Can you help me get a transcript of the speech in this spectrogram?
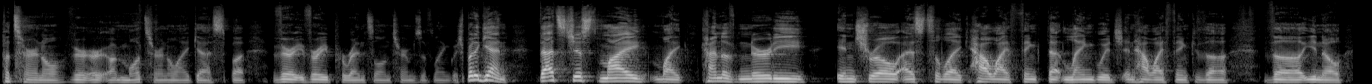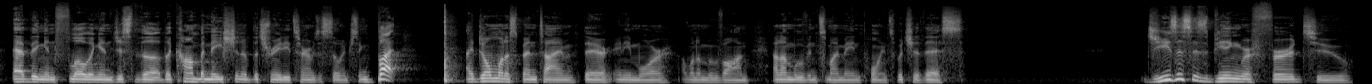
paternal, very, or er, uh, maternal, I guess, but very, very parental in terms of language. But again, that's just my like kind of nerdy intro as to like how I think that language and how I think the the you know ebbing and flowing and just the the combination of the Trinity terms is so interesting. But I don't want to spend time there anymore. I want to move on and I'll move into my main points, which are this. Jesus is being referred to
